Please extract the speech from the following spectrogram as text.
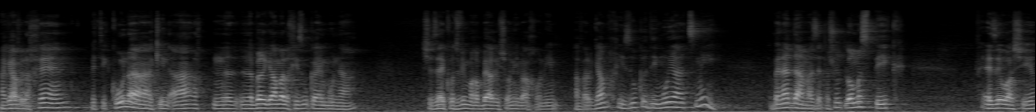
אגב, לכן, בתיקון הקנאה, נדבר גם על חיזוק האמונה, שזה כותבים הרבה הראשונים והאחרונים, אבל גם חיזוק הדימוי העצמי. הבן אדם הזה פשוט לא מספיק, איזה הוא עשיר,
